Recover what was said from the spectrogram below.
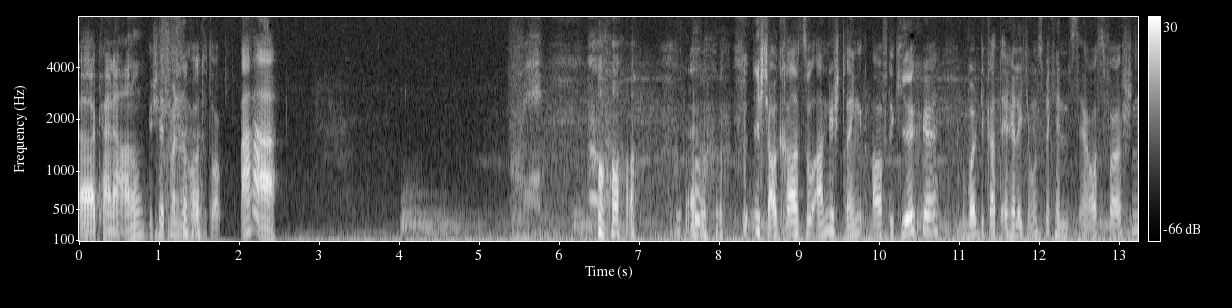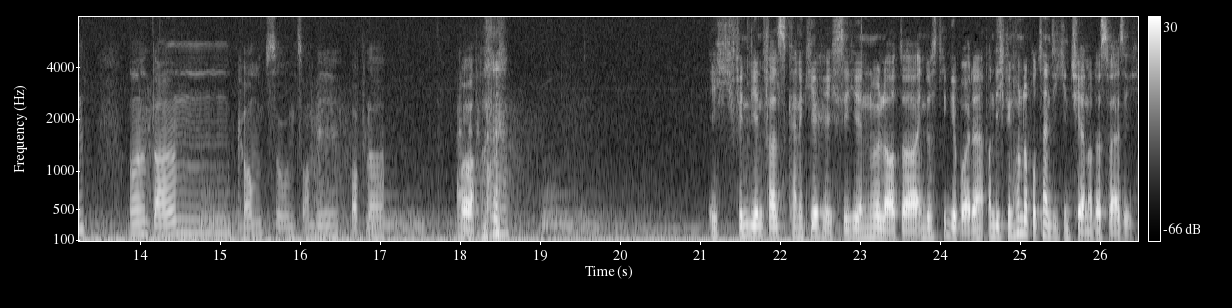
Äh, keine Ahnung. Ich schätze mal eine orthodox... Ah! ich schaue gerade so angestrengt auf die Kirche und wollte gerade ihr Religionsbekenntnis herausforschen. Und dann kommt so ein Zombie, hoppla. Ein Oh. Ich finde jedenfalls keine Kirche. Ich sehe hier nur lauter Industriegebäude. Und ich bin hundertprozentig in Tscherno, das weiß ich.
